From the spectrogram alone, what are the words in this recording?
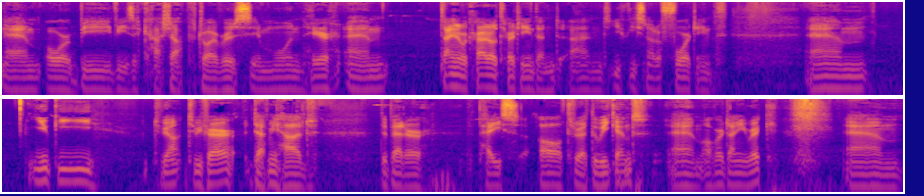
um, RB Visa Cash App drivers in one here. Um, Daniel Ricciardo 13th and, and Yuki Tsunoda 14th. Um, Yuki, to be, to be fair, definitely had the better pace all throughout the weekend um, over Danny Rick. Um,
